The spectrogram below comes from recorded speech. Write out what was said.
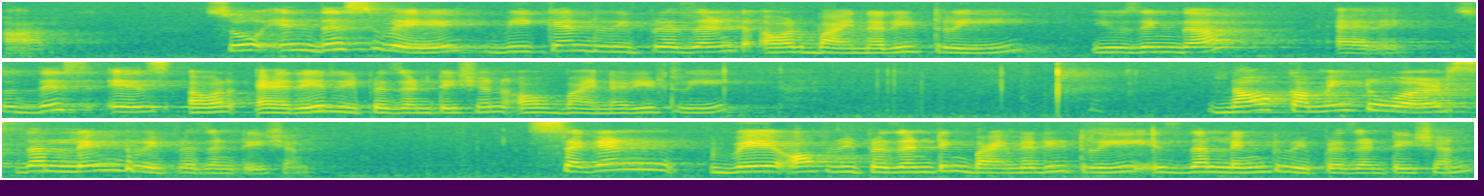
R. So, in this way we can represent our binary tree using the array. So, this is our array representation of binary tree. Now coming towards the linked representation. Second way of representing binary tree is the linked representation.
